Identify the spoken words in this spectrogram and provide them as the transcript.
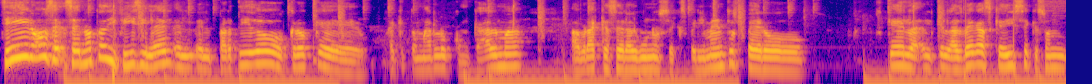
sí, no, se, se nota difícil. ¿eh? El, el partido creo que hay que tomarlo con calma. Habrá que hacer algunos experimentos, pero que, la- que Las Vegas que dice que son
